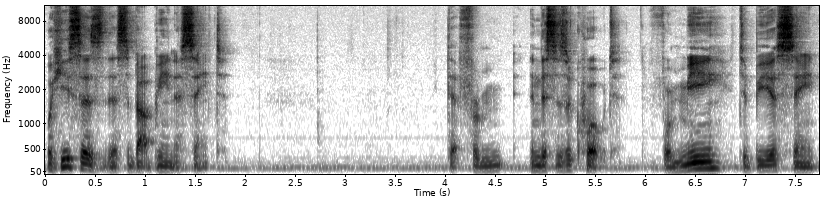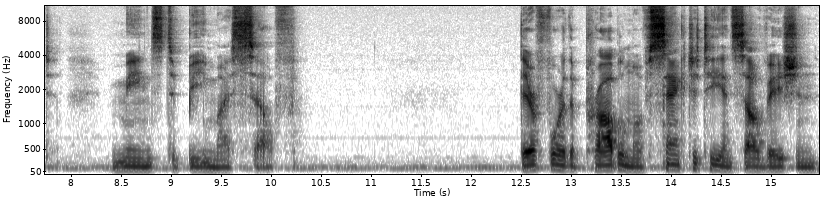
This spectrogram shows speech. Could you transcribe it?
Well, he says this about being a saint. That for, and this is a quote for me to be a saint means to be myself. Therefore, the problem of sanctity and salvation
